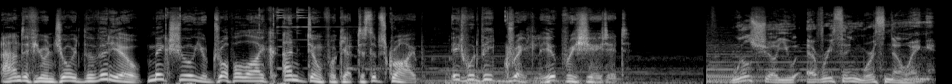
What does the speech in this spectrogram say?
And if you enjoyed the video, make sure you drop a like and don't forget to subscribe. It would be greatly appreciated. We'll show you everything worth knowing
